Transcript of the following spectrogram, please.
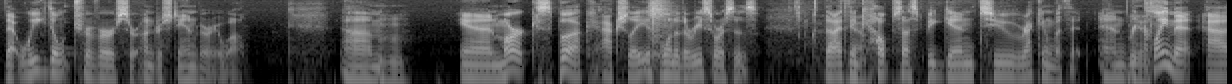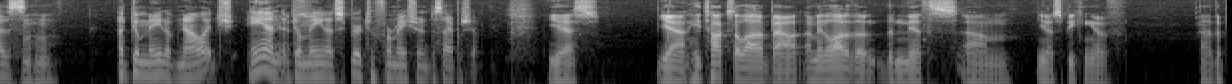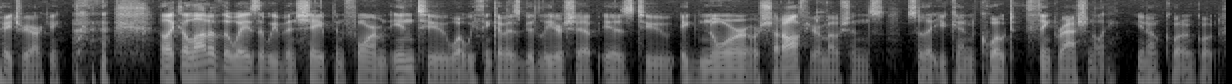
that we don't traverse or understand very well. Um, Mhm. And Mark's book actually is one of the resources that I think Yeah. helps us begin to reckon with it and Yes. reclaim it as Mhm. a domain of knowledge and a domain of spiritual formation and discipleship. Yes. Yeah, he talks a lot about. I mean, a lot of the the myths. Um, you know, speaking of uh, the patriarchy, like a lot of the ways that we've been shaped and formed into what we think of as good leadership is to ignore or shut off your emotions so that you can quote think rationally. You know, quote unquote.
